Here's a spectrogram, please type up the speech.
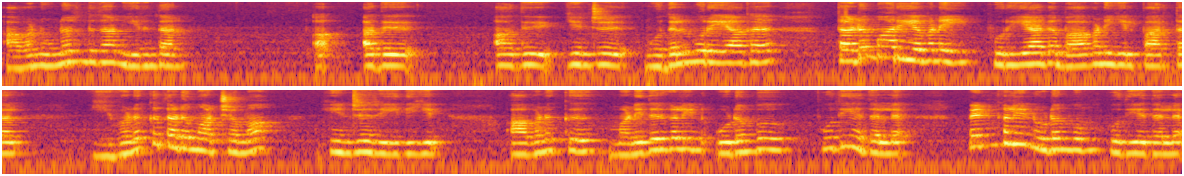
அவன் உணர்ந்துதான் இருந்தான். "அ- அது அது என்று முதல் முறையாக தடுமாறியவனை புரியாத பாவனையில் பார்த்தால் இவனுக்கு தடுமாற்றமா? என்ற ரீதியில். அவனுக்கு மனிதர்களின் உடம்பு புதியதல்ல. பெண்களின் உடம்பும் புதியதல்ல.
